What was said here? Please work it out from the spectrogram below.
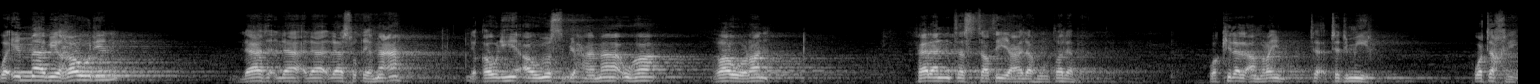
وإما بغور لا لا لا, لا سقي معه لقوله أو يصبح ماؤها غورا فلن تستطيع له طلبا. وكلا الأمرين تدمير. وتخريب.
